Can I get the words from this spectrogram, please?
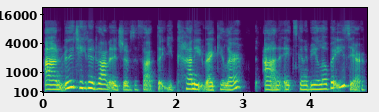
and really taking advantage of the fact that you can eat regular and it's going to be a little bit easier.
